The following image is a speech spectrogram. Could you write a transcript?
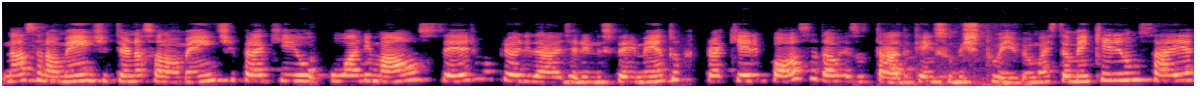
nacionalmente, internacionalmente, para que o, o animal seja uma prioridade ali no experimento, para que ele possa dar o resultado que é insubstituível, mas também que ele não saia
